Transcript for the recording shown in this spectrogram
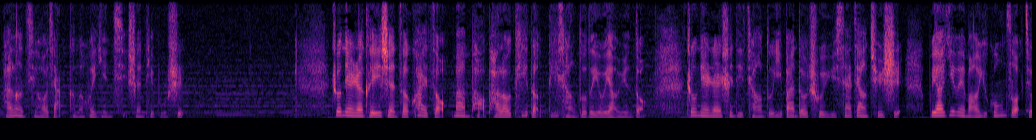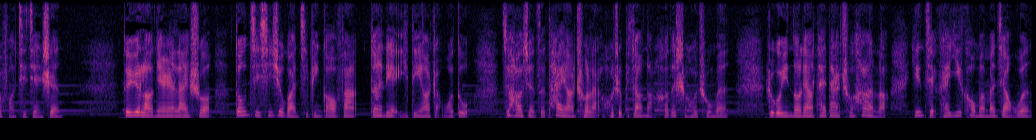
寒冷气候下可能会引起身体不适。中年人可以选择快走、慢跑、爬楼梯等低强度的有氧运动。中年人身体强度一般都处于下降趋势，不要因为忙于工作就放弃健身。对于老年人来说，冬季心血管疾病高发，锻炼一定要掌握度，最好选择太阳出来或者比较暖和的时候出门。如果运动量太大出汗了，应解开衣扣慢慢降温。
